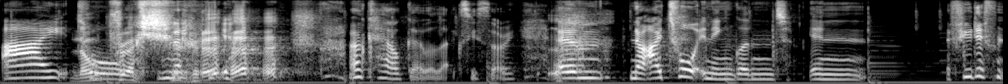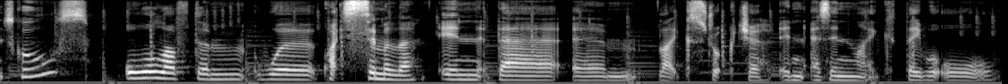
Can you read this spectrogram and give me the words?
I No taught, pressure. No, yeah. Okay, I'll go, Alexi. Sorry. Um, no, I taught in England in a few different schools. All of them were quite similar in their um, like structure, in as in like they were all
